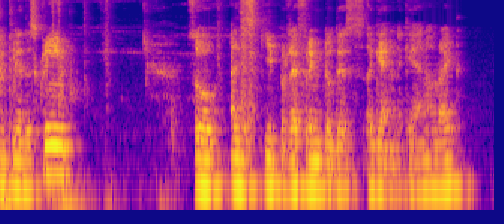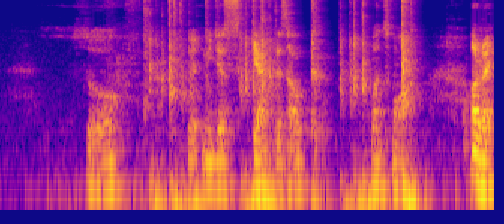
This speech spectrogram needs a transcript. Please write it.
We clear the screen. So I'll just keep referring to this again and again. All right. So let me just get this out once more. All right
